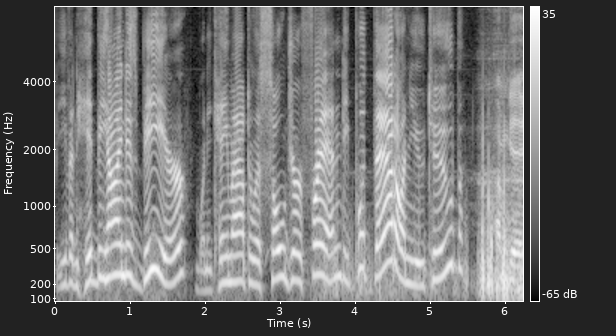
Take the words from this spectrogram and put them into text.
even hid behind his beer. When he came out to a soldier friend, he put that on YouTube. I'm gay.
